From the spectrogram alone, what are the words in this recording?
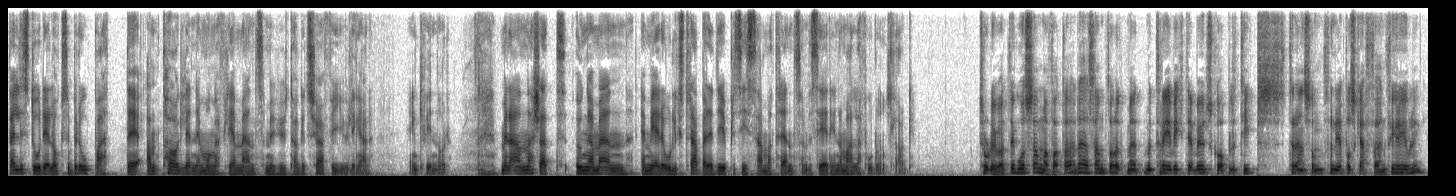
väldigt stor del också bero på att det antagligen är många fler män som överhuvudtaget kör fyrhjulingar än kvinnor. Men annars att unga män är mer olycksdrabbade det är ju precis samma trend som vi ser inom alla fordonsslag. Tror du att det går att sammanfatta det här samtalet med, med tre viktiga budskap eller tips till den som funderar på att skaffa en fyrhjuling?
